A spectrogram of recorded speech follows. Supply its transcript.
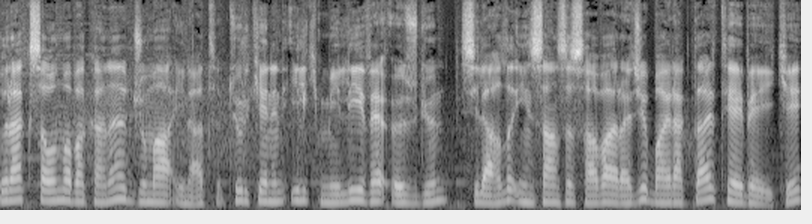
Irak Savunma Bakanı Cuma İnat, Türkiye'nin ilk milli ve özgün silahlı insansız hava aracı Bayraktar TB2,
